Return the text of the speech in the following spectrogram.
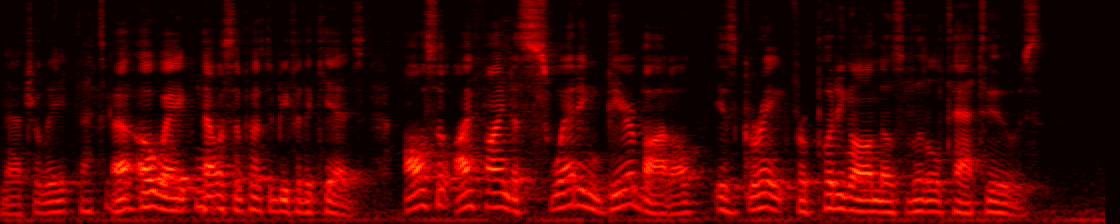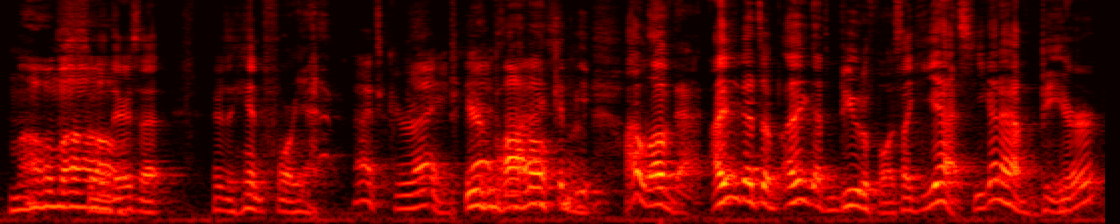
Naturally. That's a Uh, oh wait, that was supposed to be for the kids. Also, I find a sweating beer bottle is great for putting on those little tattoos. Momo. So there's a there's a hint for you. That's great. Beer That's bottle excellent. can be. I love that. I think that's a. I think that's beautiful. It's like yes, you gotta have beer.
